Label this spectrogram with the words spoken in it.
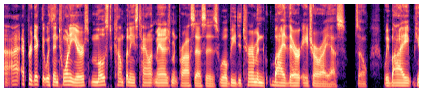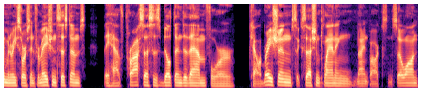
I, I predict that within 20 years, most companies' talent management processes will be determined by their HRIS. So we buy human resource information systems. They have processes built into them for calibration, succession planning, nine box, and so on.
